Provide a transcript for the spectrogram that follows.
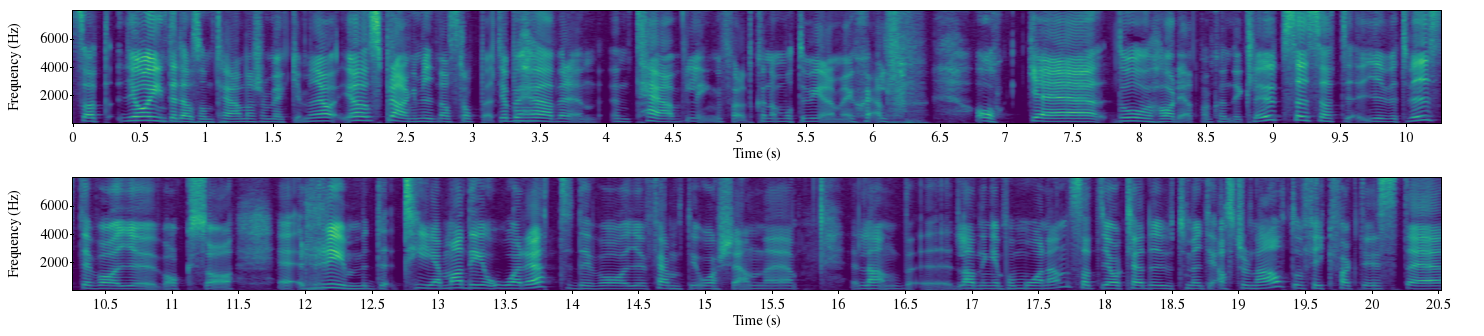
Så att jag är inte den som tränar så mycket, men jag, jag sprang midnattsloppet. Jag behöver en, en tävling för att kunna motivera mig själv. Och eh, då hörde jag att man kunde klä ut sig, så att givetvis, det var ju också eh, rymdtema det året. Det var ju 50 år sedan eh, land, eh, landningen på månen, så att jag klädde ut mig till astronaut och fick faktiskt eh,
